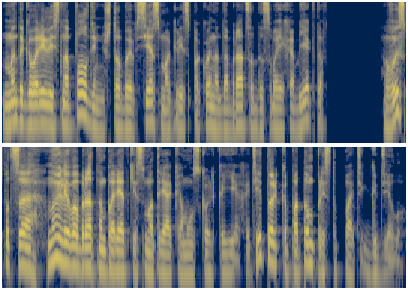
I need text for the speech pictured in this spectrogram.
Мы договорились на полдень, чтобы все смогли спокойно добраться до своих объектов, выспаться, ну или в обратном порядке, смотря кому сколько ехать, и только потом приступать к делу.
